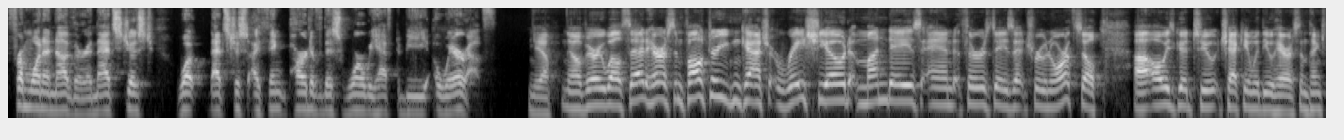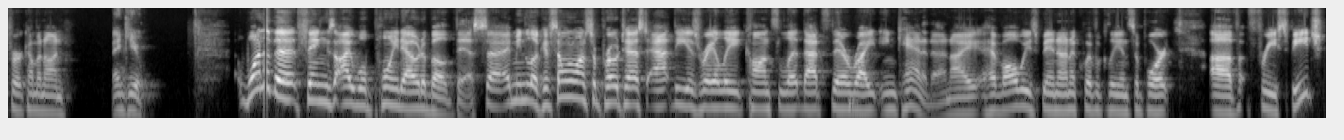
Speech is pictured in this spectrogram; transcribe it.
from one another. And that's just what that's just, I think, part of this war we have to be aware of. Yeah, no, very well said. Harrison Faulkner, you can catch Ratio'd Mondays and Thursdays at True North. So uh, always good to check in with you, Harrison. Thanks for coming on. Thank you one of the things I will point out about this, uh, I mean, look, if someone wants to protest at the Israeli consulate, that's their right in Canada. And I have always been unequivocally in support of free speech.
